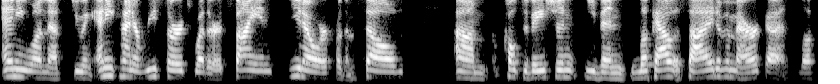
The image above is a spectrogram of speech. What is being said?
anyone that's doing any kind of research, whether it's science, you know, or for themselves, um, cultivation, even look outside of America and look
